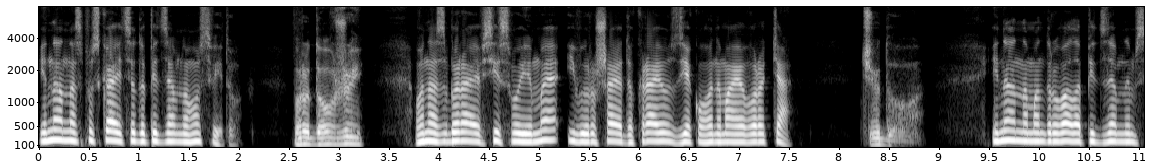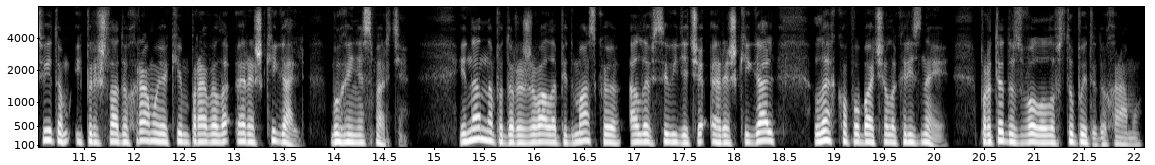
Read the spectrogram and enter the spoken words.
Інанна спускається до підземного світу. Продовжуй. Вона збирає всі свої ме і вирушає до краю, з якого немає вороття. Чудово. Інанна мандрувала підземним світом і прийшла до храму, яким правила Ерешкігаль, богиня смерті. Інанна подорожувала під маскою, але всевидяча Ерешкігаль легко побачила крізь неї, проте дозволила вступити до храму.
